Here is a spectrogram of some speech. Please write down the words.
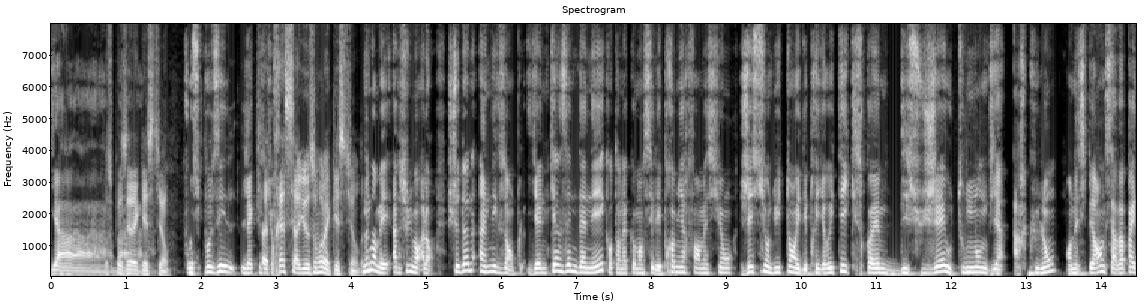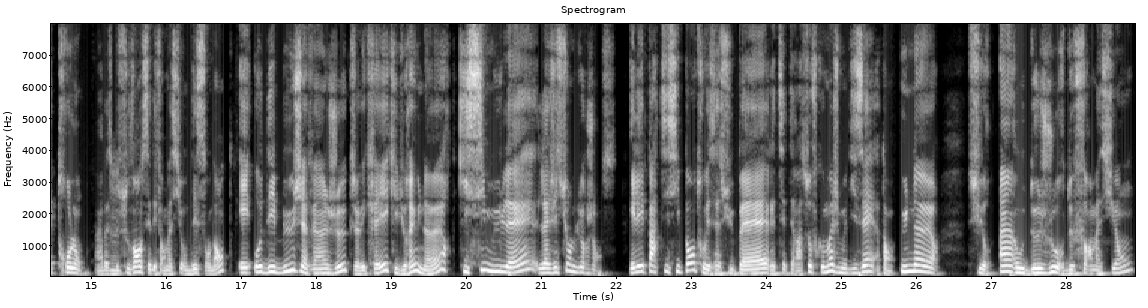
il y a. Faut se poser la bah, question. Faut se poser la question. Très sérieusement la question. Non, non, mais absolument. Alors, je te donne un exemple. Il y a une quinzaine d'années, quand on a commencé les premières formations gestion du temps et des priorités, qui sont quand même des sujets où tout le monde vient à reculons, en espérant que ça va pas être trop long, hein, parce que mm. souvent c'est des formations descendantes. Et au début, j'avais un jeu que j'avais créé qui durait une heure, qui simulait la gestion de l'urgence. Et les participants trouvaient ça super, etc. Sauf que moi, je me disais, attends, une heure sur un ou deux jours de formation,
